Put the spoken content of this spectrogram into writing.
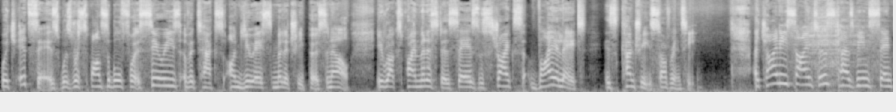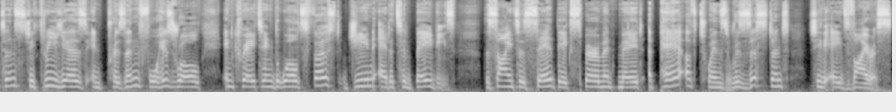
which it says was responsible for a series of attacks on U.S. military personnel. Iraq's prime minister says the strikes violate his country's sovereignty. A Chinese scientist has been sentenced to three years in prison for his role in creating the world's first gene edited babies. The scientists said the experiment made a pair of twins resistant to the AIDS virus.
